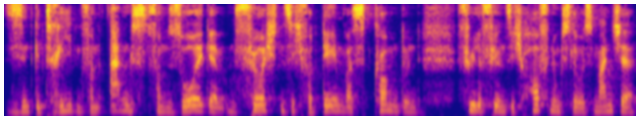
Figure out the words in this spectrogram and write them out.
Sie sind getrieben von Angst, von Sorge und fürchten sich vor dem, was kommt und viele fühlen sich hoffnungslos. Manche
